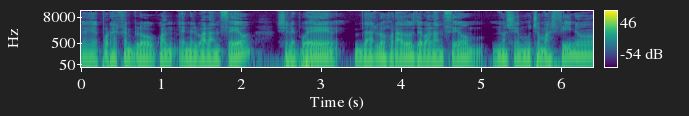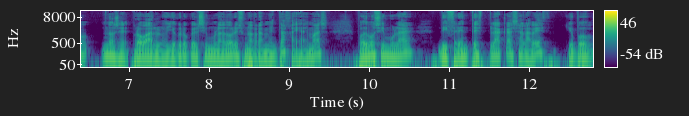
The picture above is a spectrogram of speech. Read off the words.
Eh, por ejemplo, en el balanceo se le puede dar los grados de balanceo, no sé, mucho más fino, no sé, probarlo. Yo creo que el simulador es una gran ventaja y además podemos simular diferentes placas a la vez. Yo puedo,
